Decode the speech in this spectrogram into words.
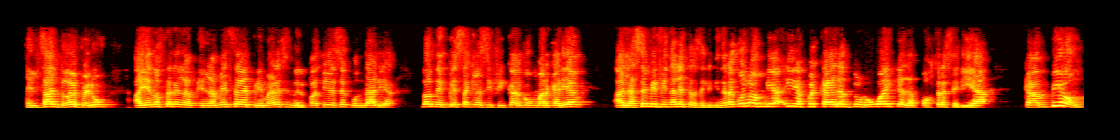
el salto de Perú, allá no estar en la, en la mesa de primaria, sino en el patio de secundaria, donde empieza a clasificar con marcarían a las semifinales tras eliminar a Colombia y después caer ante Uruguay, que a la postre sería campeón,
